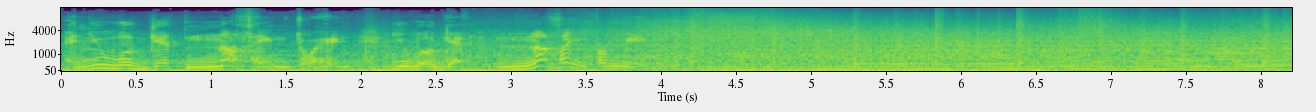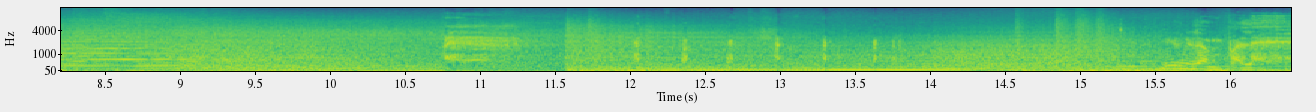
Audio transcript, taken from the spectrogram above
And you will get nothing, Dwayne. You will get nothing from me. Yun lang pala eh.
